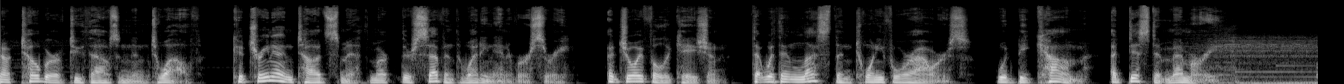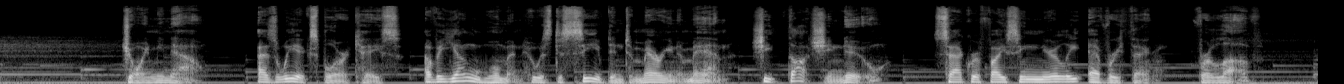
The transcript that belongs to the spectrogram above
In October of 2012, Katrina and Todd Smith marked their seventh wedding anniversary, a joyful occasion that within less than 24 hours would become a distant memory. Join me now as we explore a case of a young woman who was deceived into marrying a man she thought she knew, sacrificing nearly everything for love.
